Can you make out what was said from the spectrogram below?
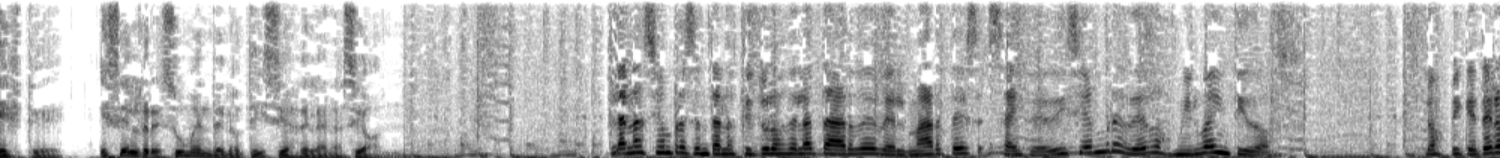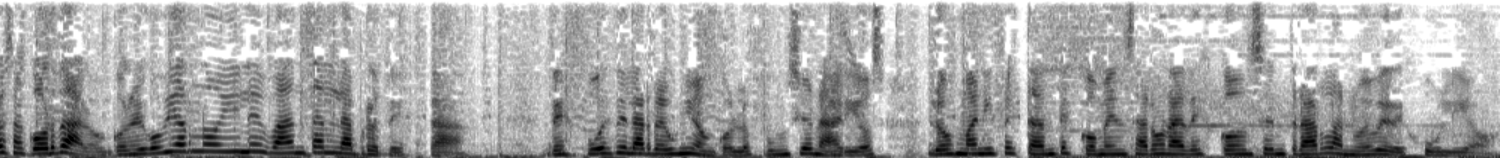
Este es el resumen de Noticias de la Nación. La Nación presenta los títulos de la tarde del martes 6 de diciembre de 2022. Los piqueteros acordaron con el gobierno y levantan la protesta. Después de la reunión con los funcionarios, los manifestantes comenzaron a desconcentrar la 9 de julio.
